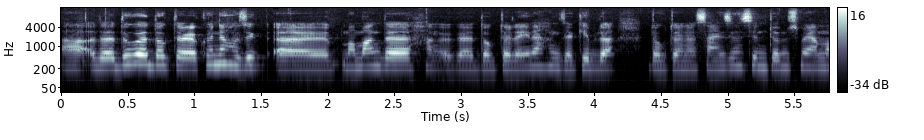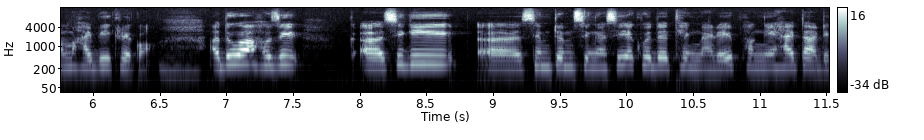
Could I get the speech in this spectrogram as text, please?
डॉक्टर अखोना हजिक ममांग डॉक्टर लेना हंगजकीबदा डॉक्टर साइंस एंड सिम्टम्स मैम अमा हाइबीख्रेको अदुगा हजिक सिगी सिम्टम्स सिंग असि अखोदे थेंगनारे फंगे हाइ तादि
